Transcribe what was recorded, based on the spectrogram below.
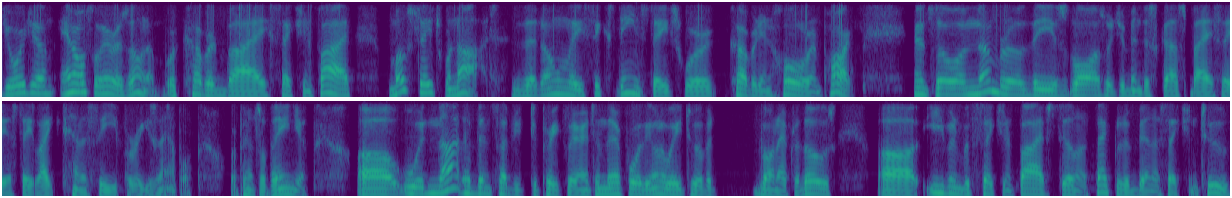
Georgia and also Arizona were covered by Section 5. Most states were not, that only 16 states were covered in whole or in part. And so a number of these laws, which have been discussed by, say, a state like Tennessee, for example, or Pennsylvania, uh, would not have been subject to preclearance, and therefore the only way to have gone after those, uh, even with Section 5 still in effect, would have been a Section 2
